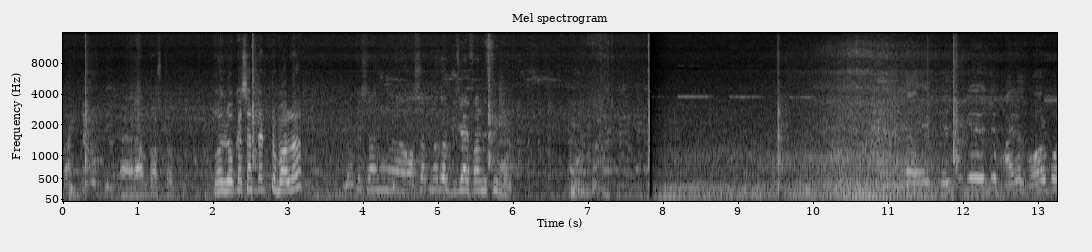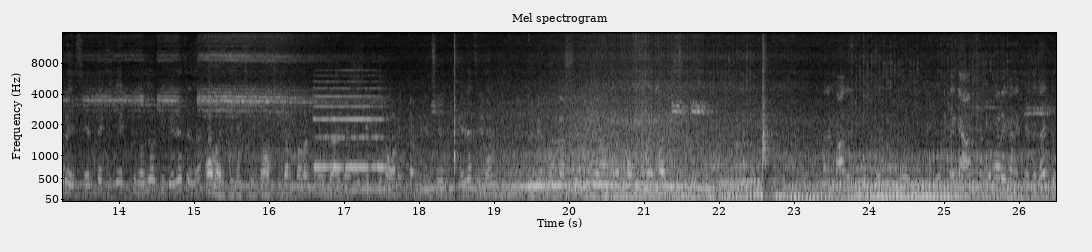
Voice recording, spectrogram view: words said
দশটা অবধি? হ্যাঁ রাত দশটা অবধি। তোমার লোকেশনটা একটু বলো। লোকেশন অশোকনগর বিজয় ফার্মেসি মোড় হ্যাঁ, এই সেল থেকে যে ভাইরাল হওয়ার পরে সেলটা কি একটু হলেও কি বেড়েছে না? হ্যাঁ ভাই বেড়েছে। এটা অস্বীকার করার কোনো জায়গা নেই। দেখুন অনেকটা বেড়েছে। বেড়েছে? এবং দূর থেকে লোক আসছে যেটা আমরা কল্পনার বাইরে মানে মানুষ দূর থেকে আসছে তোমার এখানে খেতে তাই তো?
